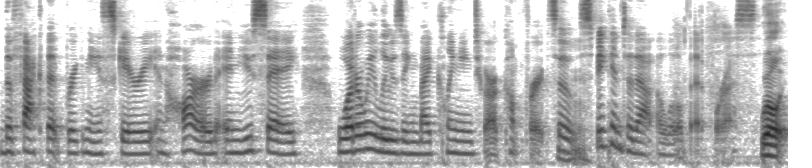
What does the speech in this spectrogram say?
the fact that Me is scary and hard, and you say, what are we losing by clinging to our comfort? So mm-hmm. speak into that a little bit for us. Well,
